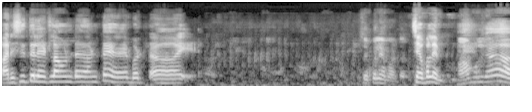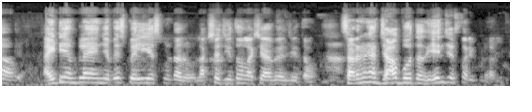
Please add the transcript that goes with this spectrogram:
పరిస్థితులు ఎట్లా ఉంటాయి అంటే బట్ చెప్పలేమంటారు. చెప్పలేం. మామూలుగా ఐటీ ఎంప్లాయ్ అని చెప్పేసి పెళ్ళి చేసుకుంటారు. లక్ష జీతం లక్ష యాభై వేలు జీతం. సడన్గా జాబ్ పోతుంది. ఏం చేస్తారు ఇప్పుడు వాళ్ళు?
